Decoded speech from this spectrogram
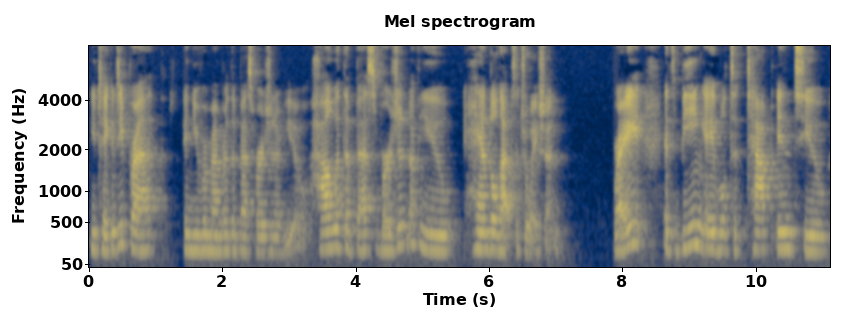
you take a deep breath and you remember the best version of you. How would the best version of you handle that situation? Right? It's being able to tap into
